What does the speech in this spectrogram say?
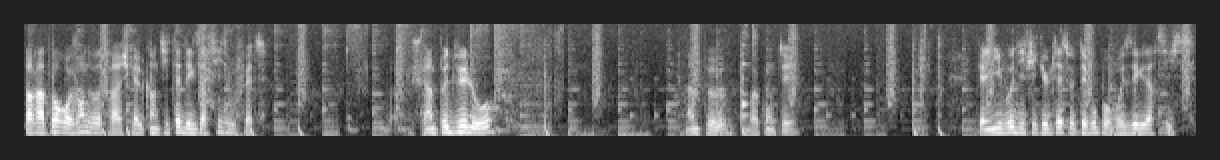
par rapport aux gens de votre âge, quelle quantité d'exercices vous faites? Bah, Je fais un peu de vélo, un peu, on va compter. Quel niveau de difficulté souhaitez-vous pour vos exercices?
